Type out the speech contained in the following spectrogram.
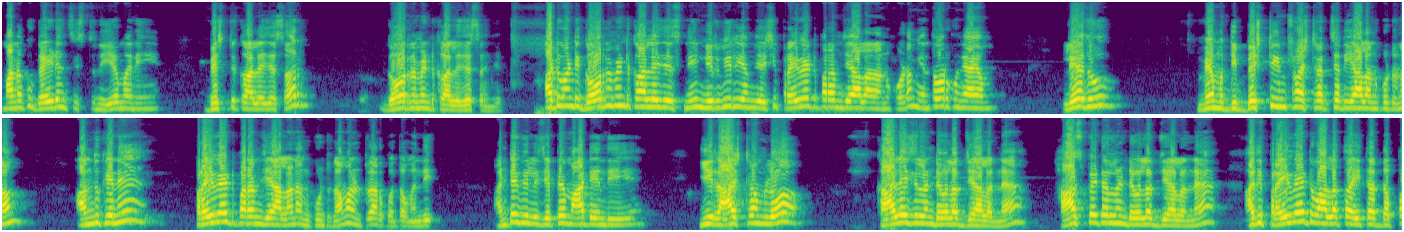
మనకు గైడెన్స్ ఇస్తుంది. ఏమని? Best colleges or government colleges అని చెప్పి. అటువంటి గవర్నమెంట్ కాలేజెస్ని నిర్వీర్యం చేసి ప్రైవేట్ పరం చేయాలని అనుకోవడం ఎంతవరకు న్యాయం? లేదు. మేము ది బెస్ట్ ఇన్ఫ్రాస్ట్రక్చర్ ఇవ్వాలనుకుంటున్నాం అందుకనే ప్రైవేట్ పరం చేయాలని అనుకుంటున్నాం అని అంటున్నారు కొంతమంది. అంటే వీళ్ళు చెప్పే మాట ఏంది? ఈ రాష్ట్రంలో కాలేజీలను డెవలప్ చేయాలన్నా హాస్పిటల్లను డెవలప్ చేయాలన్నా అది ప్రైవేట్ వాళ్ళతో అవుతుంది తప్ప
